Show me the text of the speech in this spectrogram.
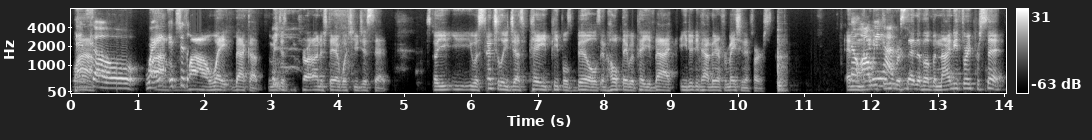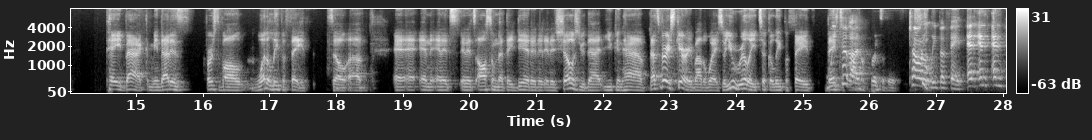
Wow. And so, right? Wow. It's just wow. Wait, back up. Let me just make sure I understand what you just said. So you, you essentially just paid people's bills and hoped they would pay you back. You didn't even have their information at first. And No, all we have- percent of them, ninety three percent paid back. I mean, that is first of all, what a leap of faith. So um, and, and and it's and it's awesome that they did, and it, and it shows you that you can have. That's very scary, by the way. So you really took a leap of faith. We took a- principle. total leap of faith. And and and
